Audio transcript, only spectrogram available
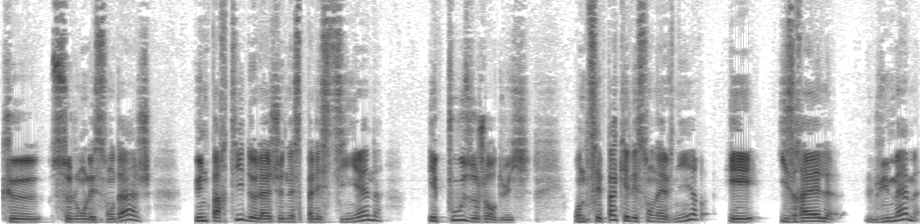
que, selon les sondages, une partie de la jeunesse palestinienne épouse aujourd'hui. On ne sait pas quel est son avenir et Israël lui-même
